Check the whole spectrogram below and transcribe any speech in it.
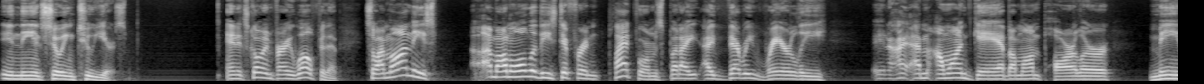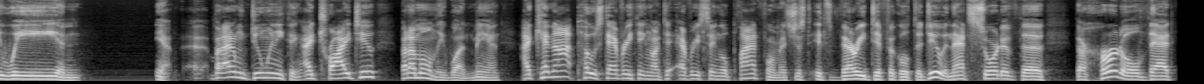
in the ensuing two years. And it's going very well for them. So I'm on these, I'm on all of these different platforms, but I, I very rarely, I, I'm, I'm on Gab, I'm on Parler, MeWe, and yeah, uh, but I don't do anything. I try to, but I'm only one man. I cannot post everything onto every single platform. It's just it's very difficult to do, and that's sort of the the hurdle that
